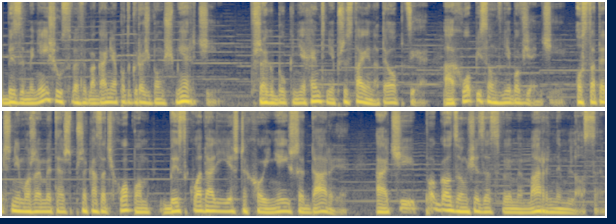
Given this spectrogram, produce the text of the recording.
by zmniejszył swe wymagania pod groźbą śmierci. Wszechbóg niechętnie przystaje na te opcje, a chłopi są w niebo wzięci. Ostatecznie możemy też przekazać chłopom, by składali jeszcze hojniejsze dary, a ci pogodzą się ze swym marnym losem.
